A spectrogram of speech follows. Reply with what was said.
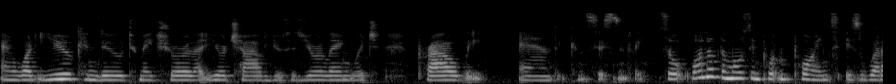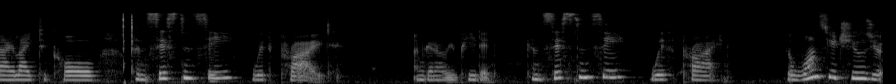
and what you can do to make sure that your child uses your language proudly and consistently. So one of the most important points is what I like to call consistency with pride. I'm going to repeat it. Consistency with pride. So once you choose your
